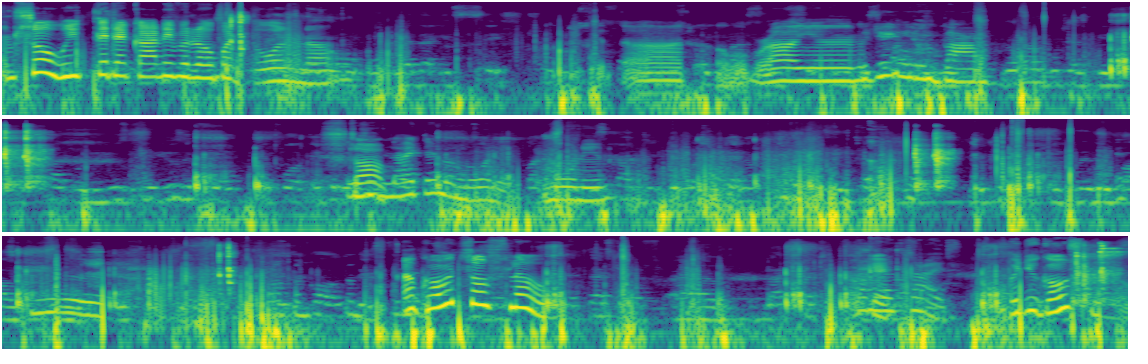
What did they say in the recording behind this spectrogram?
I'm so weak that I can't even open doors now. Ryan. Stop. night time or morning? Morning. I'm going so slow. Okay. But you go slow.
